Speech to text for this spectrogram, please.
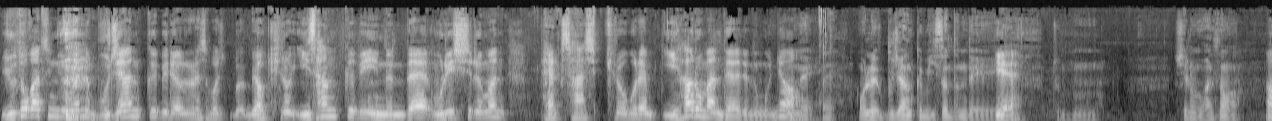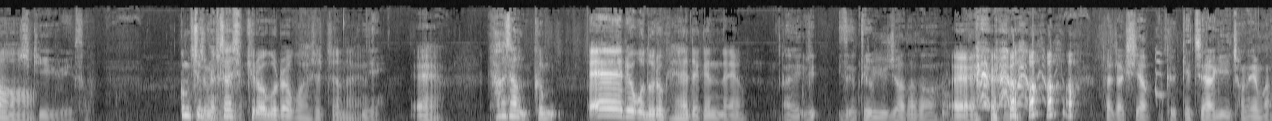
유도 같은 경우에는 무제한급이라고 그래서 뭐몇 킬로 이상급이 있는데 우리 씨름은 140kg 이하로만 돼야 되는군요. 네. 네. 원래 무제한급이 있었는데 예. 좀 씨름 활성화 어. 시키기 위해서. 그럼 지금 140kg라고 하셨잖아요. 예. 예. 항상 그 빼려고 노력해야 되겠네요. 아니, 이 상태로 유지하다가 예. 살짝 시합 그 개최하기 전에만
